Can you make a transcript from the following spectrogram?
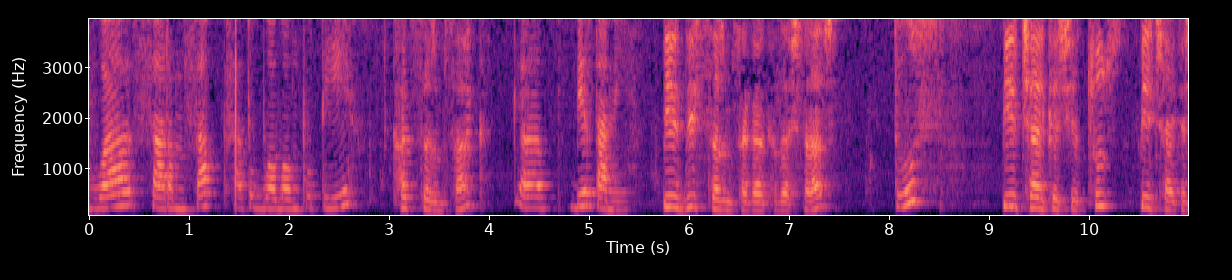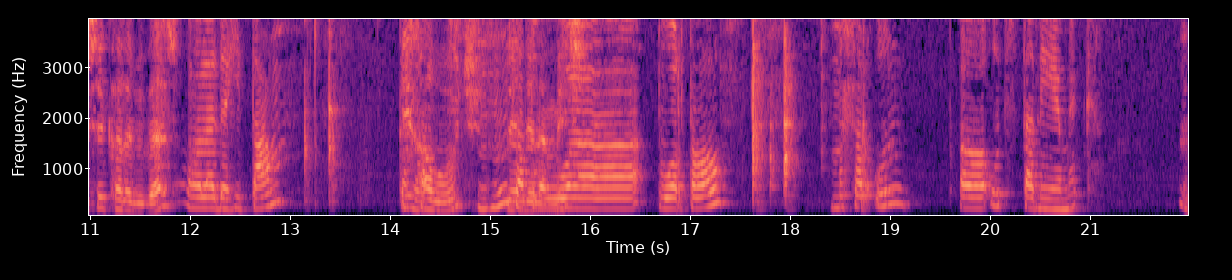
buah sarımsak, satu buah bawang putih, Kaç sarımsak? eh, bir tane Bir diş sarımsak arkadaşlar. tuz, Bir çay kaşığı tuz, bir çay kaşığı karabiber, lada hitam, bir havuç mhm, satu rendelenmiş. buah wortel, mısır un, eh, uç tane yemek, Ee,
